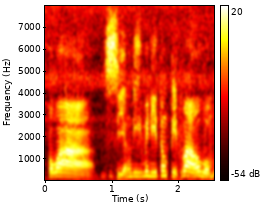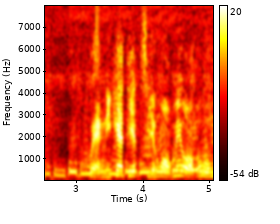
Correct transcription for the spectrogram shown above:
เพราะว่าเสียงดีไม่ดีต้องติดว่าวครับผม แกว่งนี่แค่เทสเสียงออกไม่ออกครับผม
